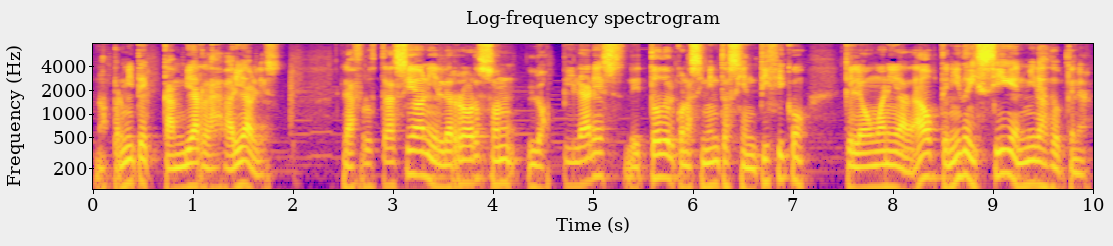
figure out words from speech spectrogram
Nos permite cambiar las variables. La frustración y el error son los pilares de todo el conocimiento científico que la humanidad ha obtenido y sigue en miras de obtener.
